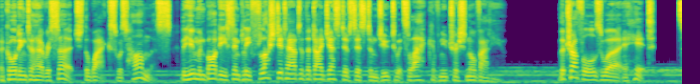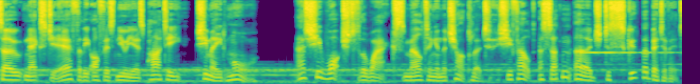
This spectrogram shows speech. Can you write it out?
According to her research, the wax was harmless. The human body simply flushed it out of the digestive system due to its lack of nutritional value. The truffles were a hit, so next year, for the office New Year's party, she made more. As she watched the wax melting in the chocolate, she felt a sudden urge to scoop a bit of it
